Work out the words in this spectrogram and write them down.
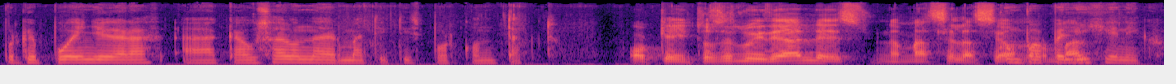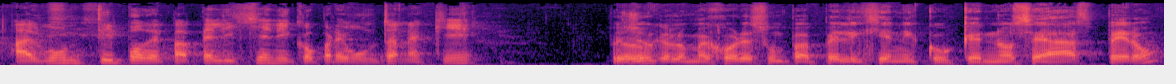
porque pueden llegar a, a causar una dermatitis por contacto. Ok, entonces lo ideal es nada más el aseo Con papel normal. higiénico. ¿Algún tipo de papel higiénico? Preguntan aquí. Pues yo creo que lo mejor es un papel higiénico que no sea áspero,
